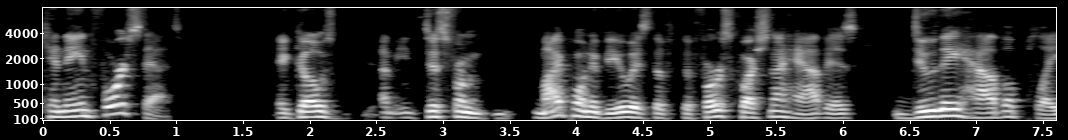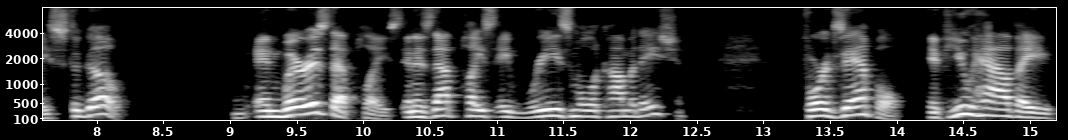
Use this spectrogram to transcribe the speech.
can they enforce that? it goes i mean just from my point of view is the, the first question i have is do they have a place to go and where is that place? And is that place a reasonable accommodation? For example if you have a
